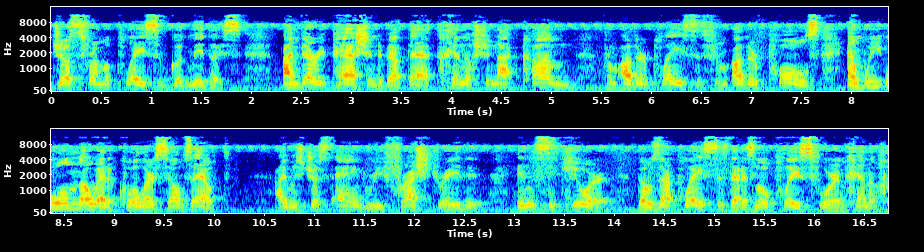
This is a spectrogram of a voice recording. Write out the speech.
just from a place of good midas. I'm very passionate about that. Chinuch should not come from other places, from other pulls, and we all know how to call ourselves out. I was just angry, frustrated, insecure. Those are places that is no place for in chinuch.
